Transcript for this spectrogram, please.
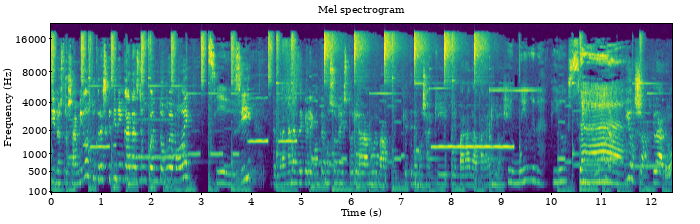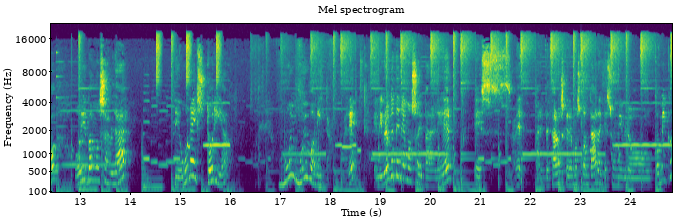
¿Y nuestros amigos, tú crees que tienen ganas de un cuento nuevo hoy? Sí. Sí. ¿Tendrán ganas de que le contemos una historia nueva que tenemos aquí preparada para ellos? Y muy Muy graciosa. graciosa, claro. Hoy vamos a hablar de una historia muy, muy bonita, ¿vale? El libro que tenemos hoy para leer es, a ver, para empezar os queremos contar que es un libro cómico,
